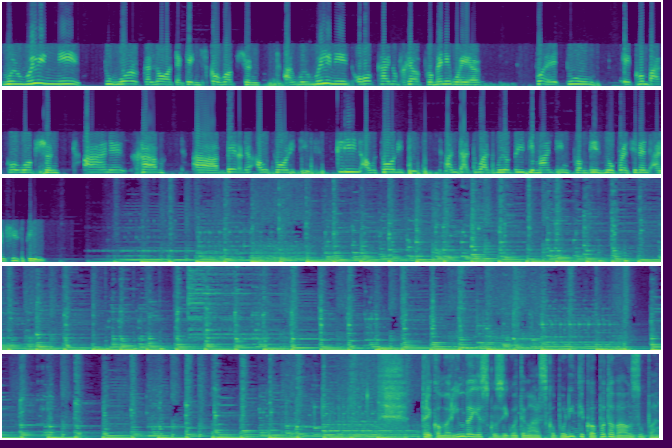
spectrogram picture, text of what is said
We really need to work a lot against corruption, and we really need all kind of help from anywhere for, to uh, combat corruption and uh, have uh, better authorities, clean authorities, and that's what we'll be demanding from this new president and his team. Preko Marimbe je skozi gvatemalsko politiko potoval Zupan.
